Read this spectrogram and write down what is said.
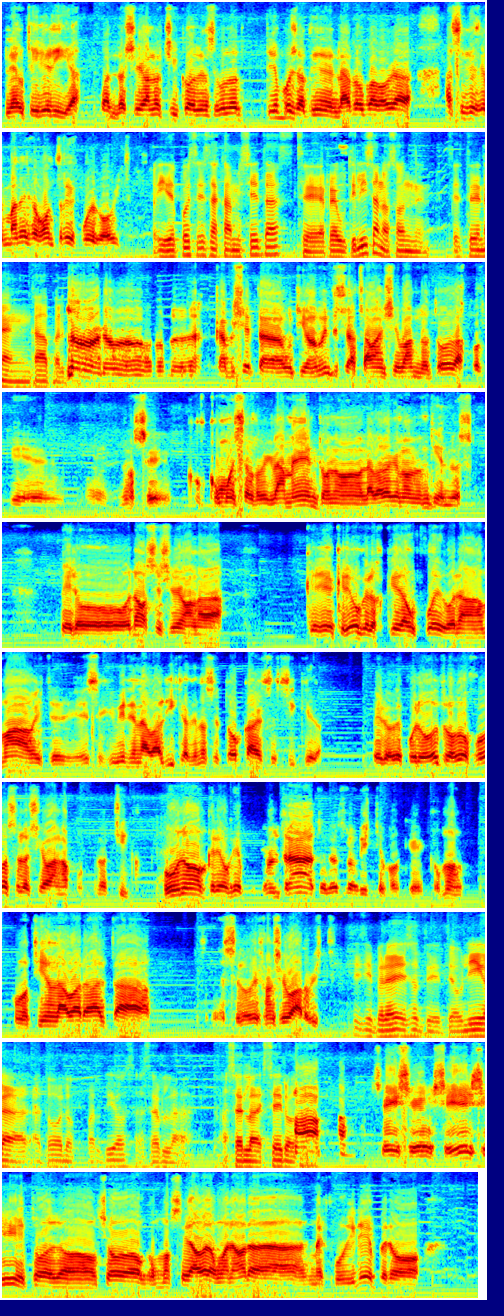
la utilería. Cuando llegan los chicos del segundo tiempo ya tienen la ropa colgada, así que se maneja con tres juegos, ¿viste? ¿Y después esas camisetas se reutilizan o son se estrenan cada partido? No, no, no, las camisetas últimamente se las estaban llevando todas porque eh, no sé cómo es el reglamento, no, la verdad que no lo entiendo eso. Pero no, se llevan la... Que, creo que los queda un juego nada más, ¿viste? Ese que viene en la valija que no se toca, ese sí queda pero después los otros dos juegos se los llevan los, chicos. Uno creo que por contrato, el otro, viste, porque como, como tienen la vara alta, se lo dejan llevar, viste. Sí, sí, pero eso te, obliga a, todos los partidos a hacerla, hacerla de cero. Ah, sí, sí, sí, sí, todo yo como sé ahora, bueno, ahora me jubilé, pero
